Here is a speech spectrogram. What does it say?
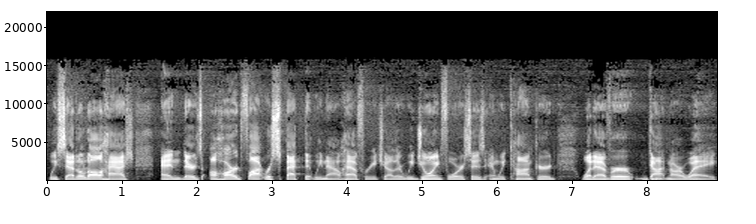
we settled all hash, and there's a hard fought respect that we now have for each other. We joined forces and we conquered whatever got in our way.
